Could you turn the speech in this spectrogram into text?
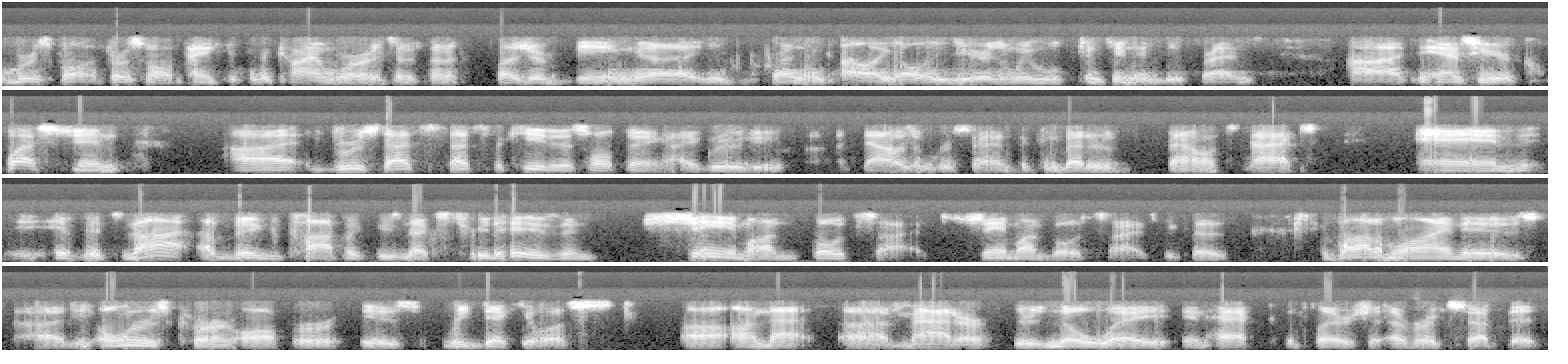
Bruce, first of all, thank you for the kind words. It's been a pleasure being uh, your friend and colleague all these years, and we will continue to be friends. Uh, to answer your question, uh, Bruce, that's that's the key to this whole thing. I agree with you a thousand percent. The competitive balance tax, and if it's not a big topic these next three days, then shame on both sides. Shame on both sides because the bottom line is uh, the owner's current offer is ridiculous uh, on that uh, matter. There's no way in heck the player should ever accept it.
